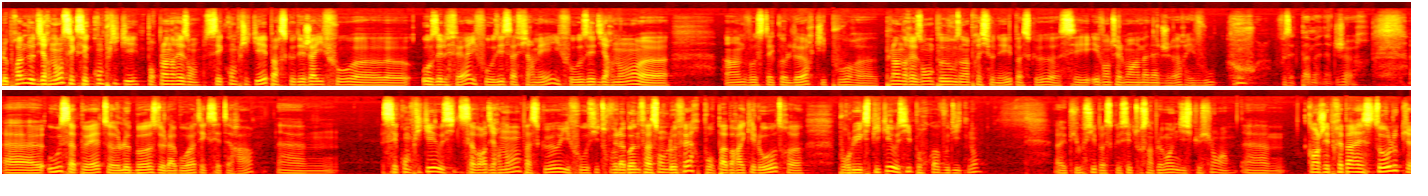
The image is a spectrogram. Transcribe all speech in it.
Le problème de dire non, c'est que c'est compliqué pour plein de raisons. C'est compliqué parce que déjà, il faut oser le faire, il faut oser s'affirmer, il faut oser dire non un de vos stakeholders qui, pour euh, plein de raisons, peut vous impressionner parce que euh, c'est éventuellement un manager et vous, vous n'êtes pas manager. Euh, ou ça peut être le boss de la boîte, etc. c'est compliqué aussi de savoir dire non parce qu'il faut aussi trouver la bonne façon de le faire pour pas braquer l'autre, pour lui expliquer aussi pourquoi vous dites non. Et puis aussi parce que c'est tout simplement une discussion. Hein. quand j'ai préparé ce talk,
